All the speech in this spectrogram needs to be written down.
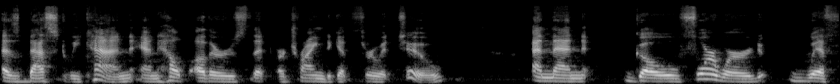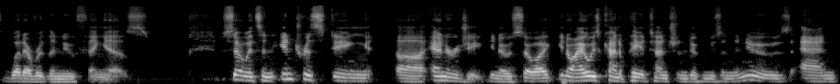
as best we can and help others that are trying to get through it too. And then go forward with whatever the new thing is. So it's an interesting uh, energy, you know. So I, you know, I always kind of pay attention to who's in the news, and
